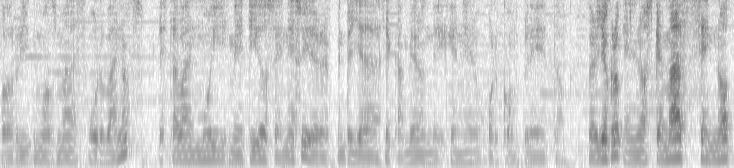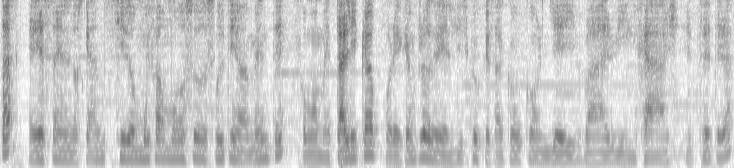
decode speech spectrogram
por ritmos más urbanos, estaban muy metidos en eso y de repente ya se cambiaron de género por completo. Pero yo creo que en los que más se nota es en los que han sido muy famosos últimamente, como Metallica, por ejemplo, del disco que sacó con J Balvin, Hash, etcétera.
